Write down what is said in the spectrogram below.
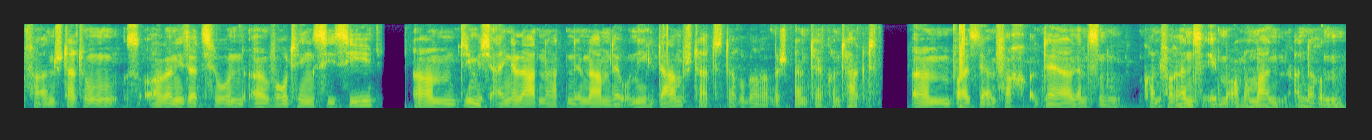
Veranstaltungsorganisation äh, Voting CC, ähm, die mich eingeladen hatten im Namen der Uni Darmstadt. Darüber bestand der Kontakt, ähm, weil sie einfach der ganzen Konferenz eben auch nochmal einen anderen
